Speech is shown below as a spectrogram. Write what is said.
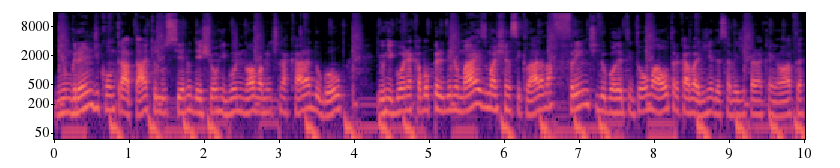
Em um grande contra-ataque, o Luciano deixou o Rigoni novamente na cara do gol. E o Rigoni acabou perdendo mais uma chance clara na frente do goleiro. Tentou uma outra cavadinha, dessa vez de perna canhota.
